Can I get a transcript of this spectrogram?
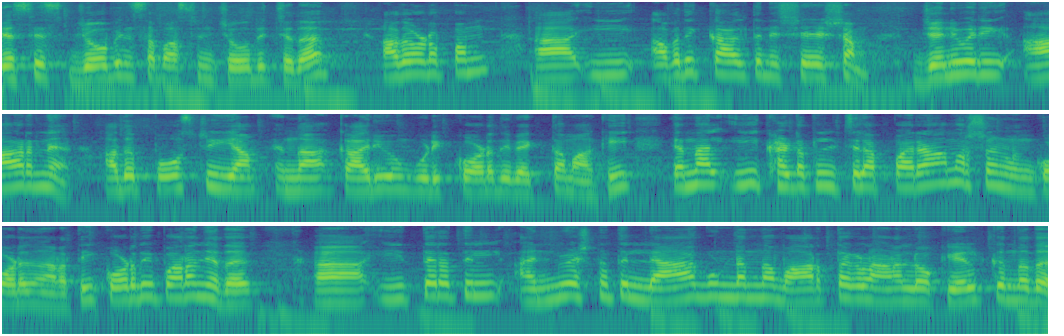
ജസ്റ്റിസ് ജോബിൻ സെബാസ്റ്റ്യൻ ചോദിച്ചത്. അതോടൊപ്പം ഈ അവധിക്കാലത്തിന് ശേഷം ജനുവരി ആറിന് അത് പോസ്റ്റ് ചെയ്യാം എന്ന കാര്യവും കൂടി കോടതി വ്യക്തമാക്കി. എന്നാൽ ഈ ഘട്ടത്തിൽ ചില പരാമർശങ്ങളും കോടതി നടത്തി. കോടതി പറഞ്ഞത് ഇത്തരത്തിൽ അന്വേഷണത്തിൽ ലാഗുണ്ടെന്ന വാർത്തകളാണല്ലോ കേൾക്കുന്നത്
